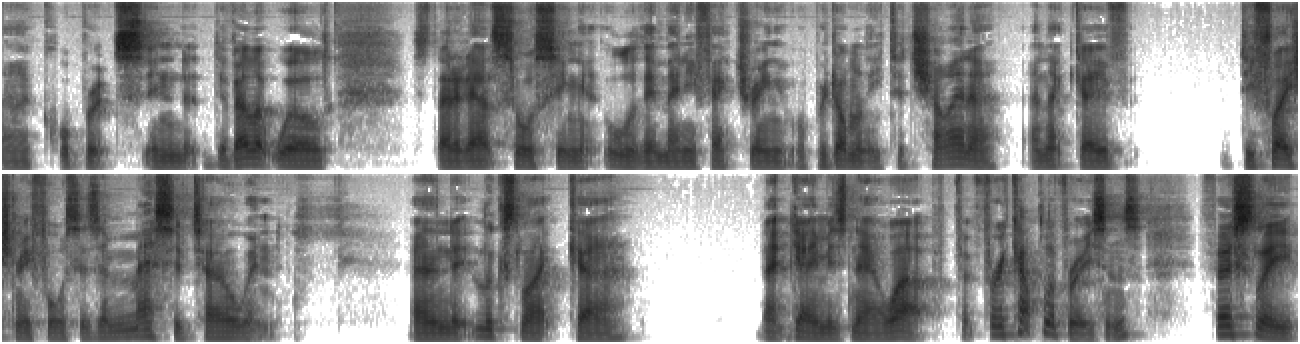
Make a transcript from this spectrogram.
Uh, corporates in the developed world started outsourcing all of their manufacturing, or predominantly to China, and that gave deflationary forces a massive tailwind. And it looks like uh, that game is now up for, for a couple of reasons. Firstly,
